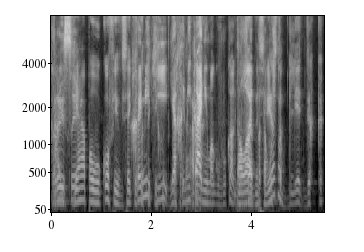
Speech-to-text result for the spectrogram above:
Крысы, Я пауков и всяких вот хомяки. таких вот, я хомяка не могу в руках Да держать, ладно, потому серьезно? что, блядь, да как...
